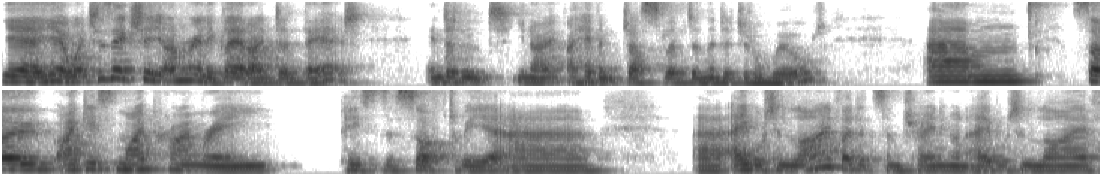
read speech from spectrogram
Yeah, yeah, which is actually, I'm really glad I did that and didn't, you know, I haven't just lived in the digital world. Um, so I guess my primary pieces of software are uh, Ableton Live. I did some training on Ableton Live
